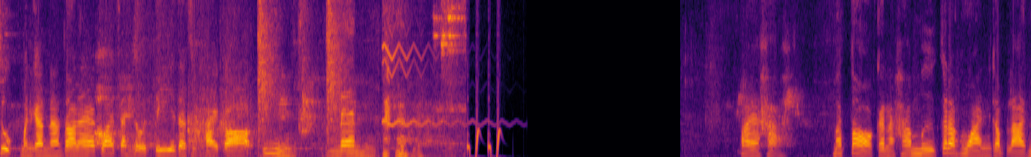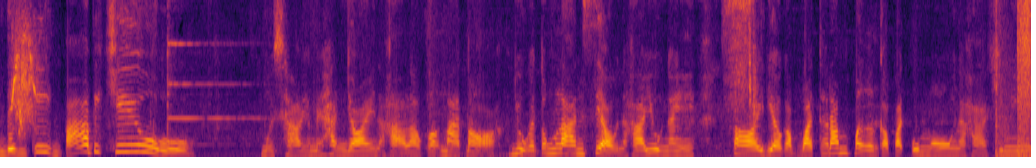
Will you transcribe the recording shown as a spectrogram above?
จุกๆเหมือนกันนะ ตอนแรกว่าจะเฮลตี้แต่สุดท้ายก็อืมแน่น ไปค่ะ มาต่อกันนะคะ มือกลางวันกับร้านเดงกี้บาร์บีคิวมื้อเช้ายังไม่ทันย่อยนะคะ เราก็มาต่ออยู่กันตรงร้านเสี่ยวนะคะ อยู่ในซอยเดียวกับวัดร่ำเปิงกับวัดอุโมงค์นะคะ ที่นี่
